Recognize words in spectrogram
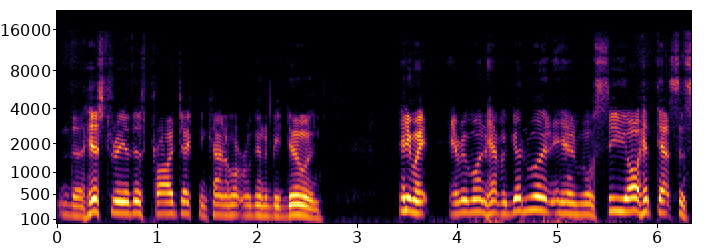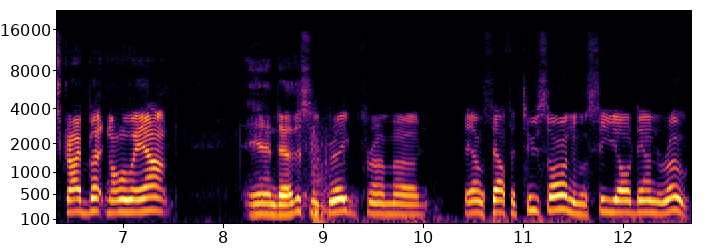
the history of this project and kind of what we're going to be doing. Anyway, everyone have a good one, and we'll see you all. Hit that subscribe button all the way out. And uh, this is Greg from uh, down south of Tucson, and we'll see you all down the road.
